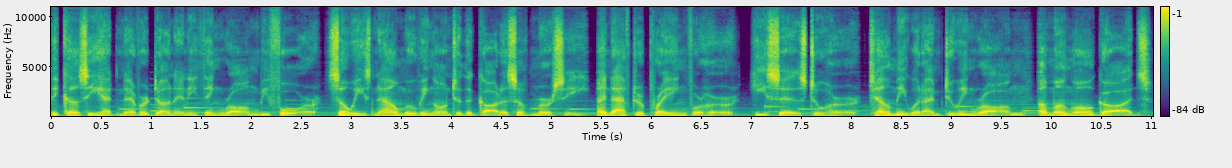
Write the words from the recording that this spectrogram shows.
because he had never done anything wrong before. So he's now moving on to the goddess of mercy, and after praying for her, he says to her, Tell me what I'm doing wrong. Among all gods,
